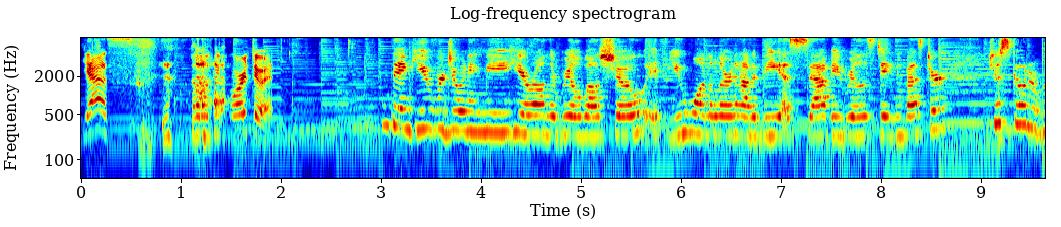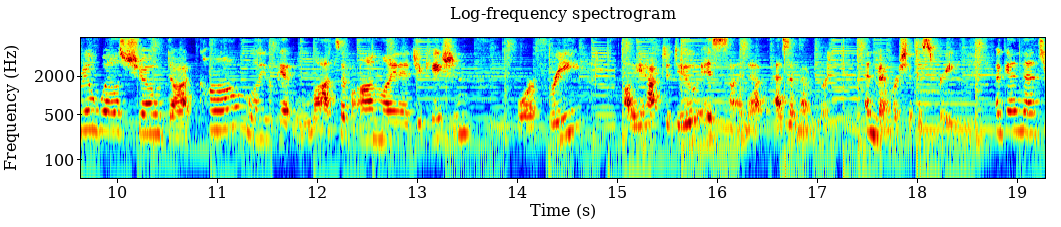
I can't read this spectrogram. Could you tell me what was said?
Yes. Looking forward to it. Thank you for joining me here on The Real Wealth Show. If you want to learn how to be a savvy real estate investor, just go to realwealthshow.com where you'll get lots of online education for free. All you have to do is sign up as a member, and membership is free. Again, that's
